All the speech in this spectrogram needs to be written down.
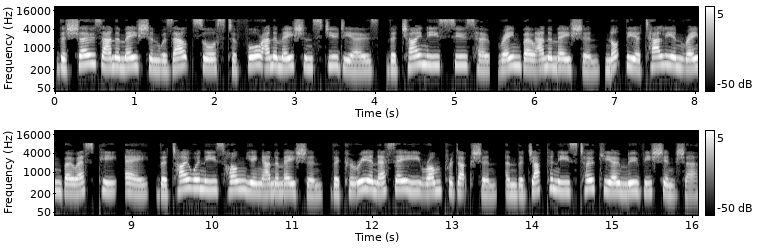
The show's animation was outsourced to four animation studios, the Chinese Suzhou, Rainbow Animation not the Italian Rainbow S.p.A., the Taiwanese Hongying Animation, the Korean SAE ROM Production, and the Japanese Tokyo Movie Shinsha.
